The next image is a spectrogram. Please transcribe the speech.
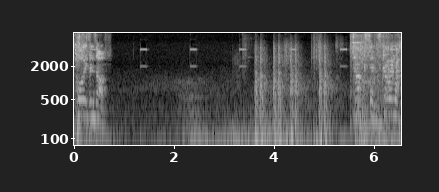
Poison's off. Toxins going up.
